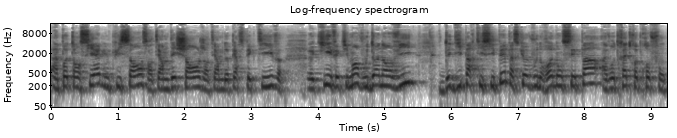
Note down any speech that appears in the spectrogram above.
un potentiel, une puissance en termes d'échange, en termes de perspective, euh, qui effectivement vous donne envie d'y participer parce que vous ne renoncez pas à votre être profond.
